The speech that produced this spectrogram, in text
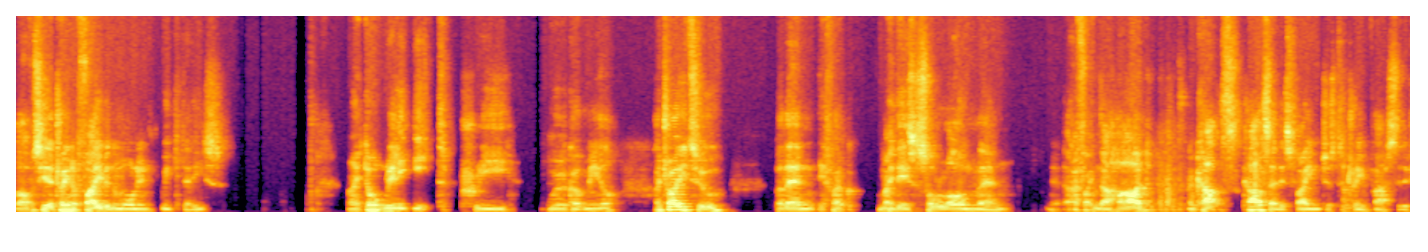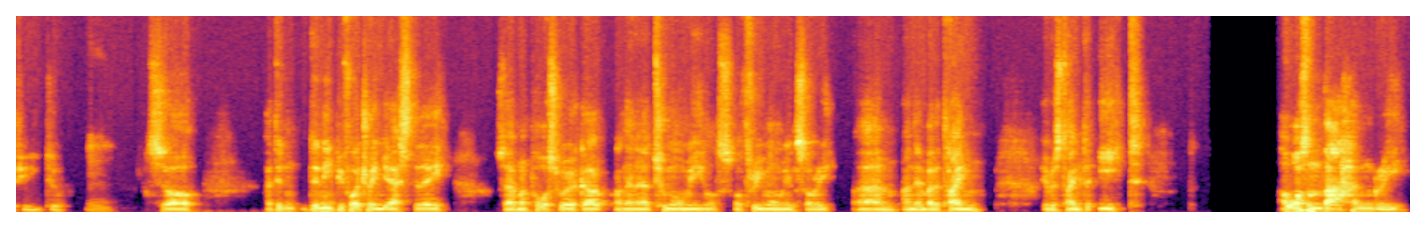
obviously I train at five in the morning weekdays. I don't really eat pre-workout meal. I try to, but then if I my days are so long, then I find that hard. And Carl, Carl said it's fine just to train fasted if you need to. Mm. So I didn't didn't eat before I trained yesterday. So I had my post workout, and then I had two more meals or three more meals. Sorry, um, and then by the time it was time to eat, I wasn't that hungry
